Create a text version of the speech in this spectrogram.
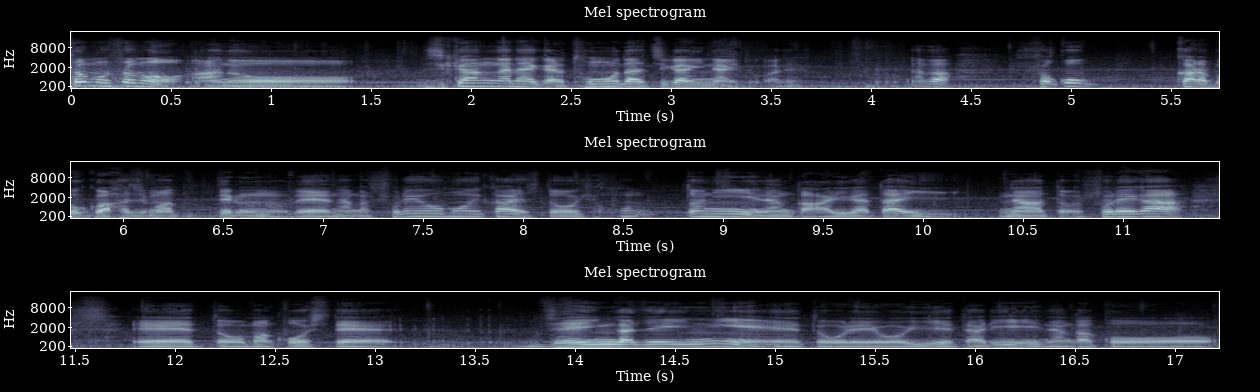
そもそも、あのー、時間がないから友達がいないとかね。なんかそこから僕は始まってるのでなんかそれを思い返すと本当になんかありがたいなと。それがえ、ー、とまあこうして全員が全員に、えーと、お礼を言えたりなんかこ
